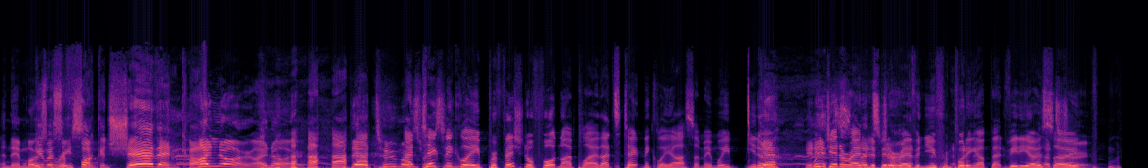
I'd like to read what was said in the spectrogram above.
and their well, most give us recent. a fucking share then cunt. I know, I know. Their two and most recent- technically, professional Fortnite player, that's technically us. I mean, we, you know, Yeah, it we is. generated That's a bit of true. revenue from putting up that video. That's so, true.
